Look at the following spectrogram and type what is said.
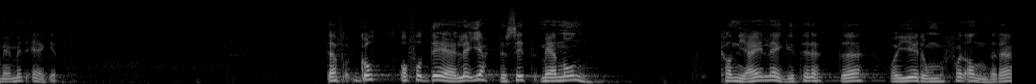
med mitt eget. Det er godt å få dele hjertet sitt med noen kan jeg legge til rette og gi rom for andre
